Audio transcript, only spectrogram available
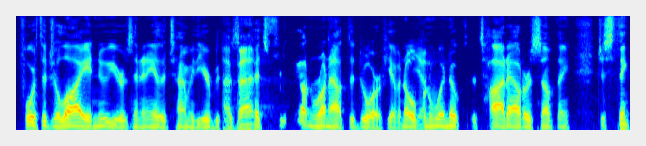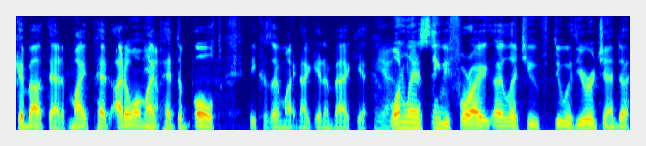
Fourth of July and New Year's than any other time of the year because the pets freak out and run out the door. If you have an open Yep. window because it's hot out or something, just think about that. If my pet, I don't want my Yep. pet to bolt because I might not get him back yet. Yeah. One last thing before I, I let you do with your agenda,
